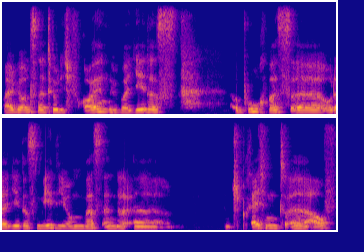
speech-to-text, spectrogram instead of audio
weil wir uns natürlich freuen über jedes Buch, was äh, oder jedes Medium, was äh, entsprechend äh, auf,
